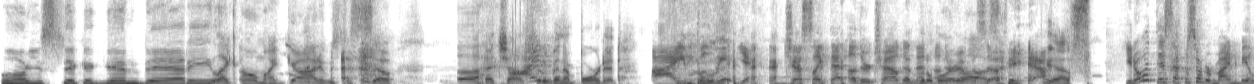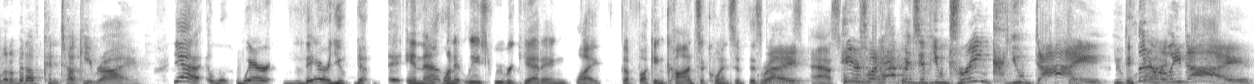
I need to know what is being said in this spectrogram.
oh are you sick again daddy like oh my god it was just so uh, that child should have been aborted. I believe, yeah, just like that other child in That that, little boy other Ross. episode. Yeah. Yes, You know what? This episode reminded me a little bit of Kentucky Rye. Yeah, where there you in that one at least we were getting like the fucking consequence of this guy's Right. asshole. Here's what happens if you drink. You die. You literally die.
